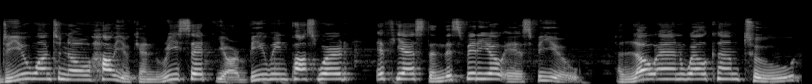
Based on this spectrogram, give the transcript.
Do you want to know how you can reset your BWIN password? If yes, then this video is for you. Hello and welcome to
